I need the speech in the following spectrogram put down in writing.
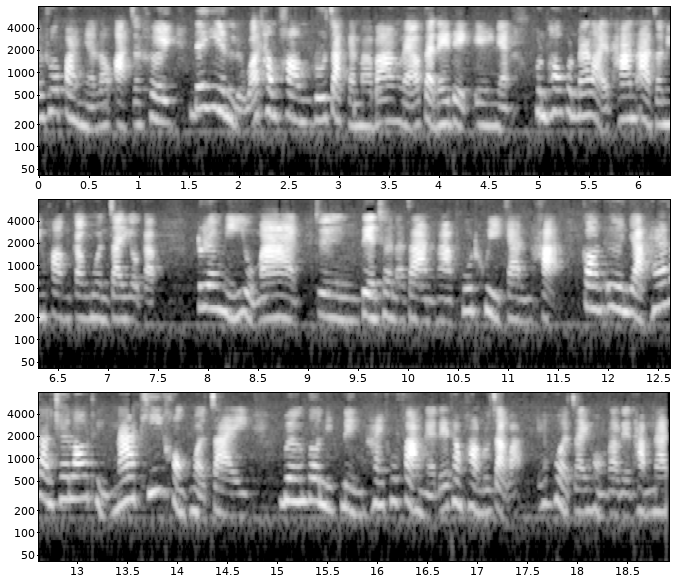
ทั่วๆไปเนี่ยเราอาจจะเคยได้ยินหรือว่าทำความรู้จักกันมาบ้างแล้ว แต่ในเด็กเองเนี่ยคุณพ่อคุณแม่หลายท่านอาจจะมีความกังวลใจเกี่ยวกับเรื่องนี้อยู่มาก จึงเรียนเชิญอาจารย์มาพูดคุยกันค่ะ ก่อนอื่นอยากให้อาจารย์ช่วยเล่าถึงหน้าที่ของหัวใจ เบื้องต้นนิดหนึ่งให้ผู้ฟังเนี่ยได้ทำความรู้จักว่าหัวใจของเราเนี่ยทำหน้า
